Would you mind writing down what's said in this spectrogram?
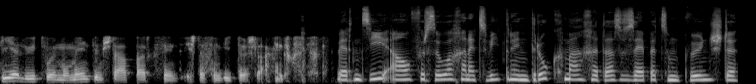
die Leute, die im Moment im Stadtpark sind, ist das ein weiterer Schlag ins Gesicht. Werden Sie auch versuchen, jetzt weiterhin Druck machen, dass es eben zum gewünschten,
